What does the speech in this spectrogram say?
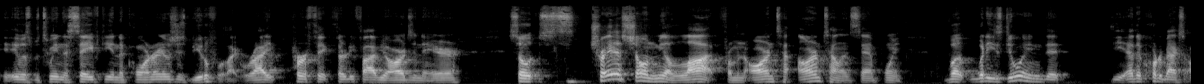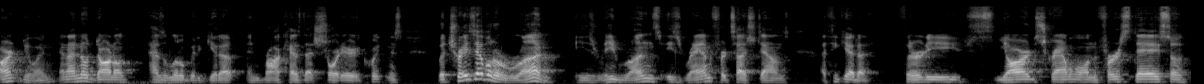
It was between the safety and the corner. It was just beautiful, like right, perfect, 35 yards in the air. So Trey has shown me a lot from an arm ta- arm talent standpoint. But what he's doing that the other quarterbacks aren't doing, and I know Darnold has a little bit of get up, and Brock has that short area quickness, but Trey's able to run. He's he runs. He's ran for touchdowns. I think he had a 30 yard scramble on the first day. So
